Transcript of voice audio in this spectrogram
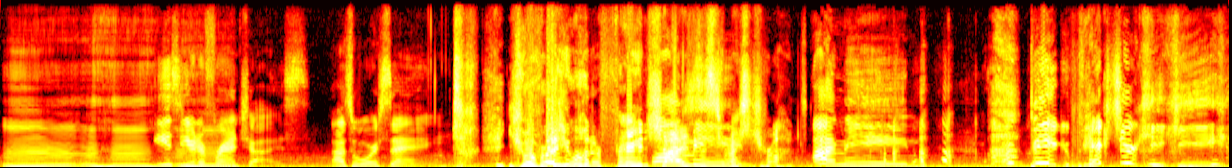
Mm-hmm. easier to franchise. That's what we're saying. You already want to franchise this mean- restaurant. I mean, big picture, Kiki.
